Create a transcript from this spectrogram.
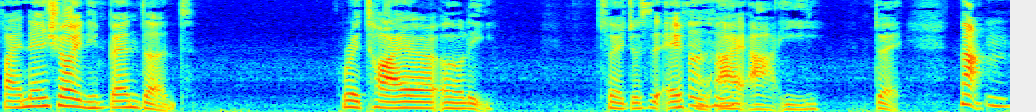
Financial Independent Retire Early，所以就是 FIRE、嗯、对，那嗯，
